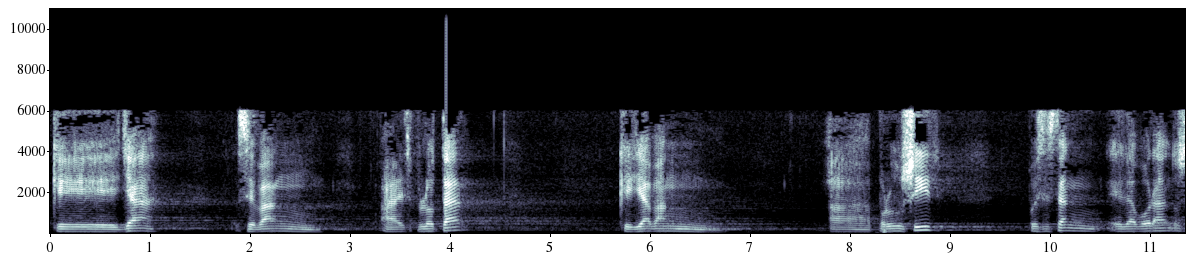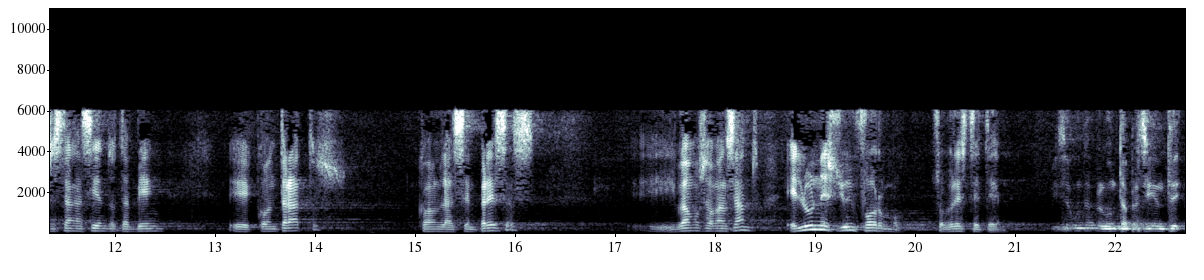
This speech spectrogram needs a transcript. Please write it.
que ya se van a explotar, que ya van a producir, pues están elaborando, se están haciendo también eh, contratos con las empresas y vamos avanzando. El lunes yo informo sobre este tema. Mi segunda pregunta, presidente.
